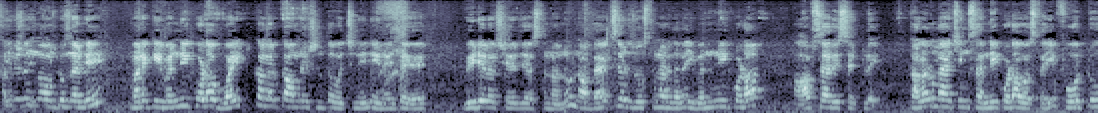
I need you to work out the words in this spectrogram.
కలెక్షన్ ఉంటుందండి. మనకి ఇవన్నీ కూడా వైట్ కలర్ కాంబినేషన్తో వచ్చినాయి. నేనైతే వీడియోలో షేర్ చేస్తున్నాను. నా బ్యాక్ సైడ్ చూస్తున్నారు కదా ఇవన్నీ కూడా హాఫ్ శారీ సెట్లే. కలర్ మ్యాచింగ్స్ అన్ని కూడా వస్తాయి. ఫోర్ టు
